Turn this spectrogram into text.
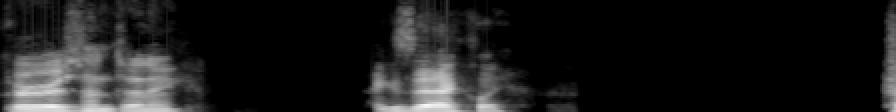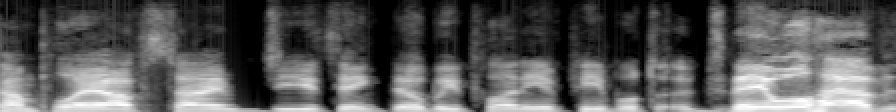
There isn't any. Exactly. Come playoffs time, do you think there'll be plenty of people to they will have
